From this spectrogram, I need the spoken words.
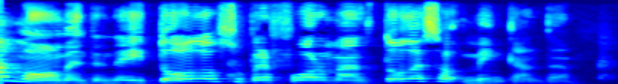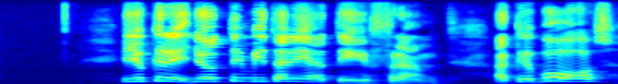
amo, ¿me entendés? Y todo su performance, todo eso me encanta. Y yo, creo, yo te invitaría a ti, Fran, a que vos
